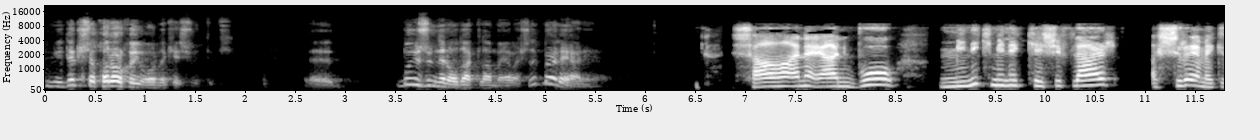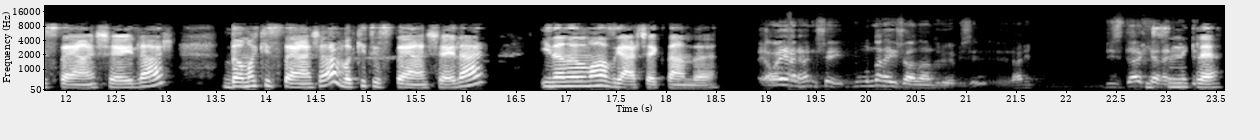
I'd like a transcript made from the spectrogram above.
bir de işte Kolorko'yu orada keşfettik. E, bu üzümlere odaklanmaya başladık. Böyle yani. Şahane. Yani bu minik minik keşifler aşırı emek isteyen şeyler, damak isteyen şeyler, vakit isteyen şeyler. İnanılmaz gerçekten de. Ama yani hani şey bunlar heyecanlandırıyor bizi. Hani biz derken hani Kesinlikle.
